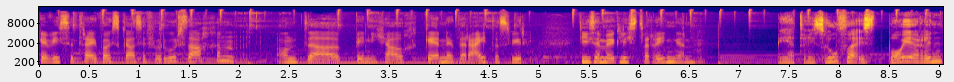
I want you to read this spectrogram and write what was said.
gewisse Treibhausgase verursachen und da bin ich auch gerne bereit, dass wir diese möglichst verringern. Beatrice Rufer ist Bäuerin.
